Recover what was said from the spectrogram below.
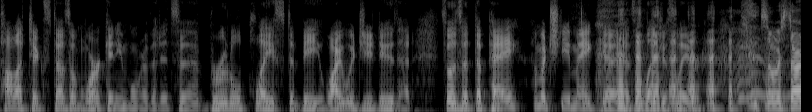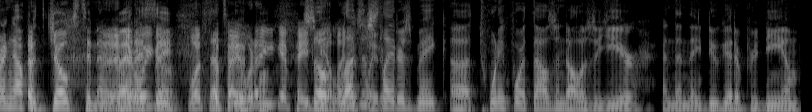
politics doesn't work anymore, that it's a brutal place to be. Why would you do that? So is it the pay? How much do you make uh, as a legislator? so we're starting off with jokes tonight, right? There we go. What's the pay? What do you get paid so to be a legislator? legislators make uh, $24,000 a year, and then they do get a per diem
